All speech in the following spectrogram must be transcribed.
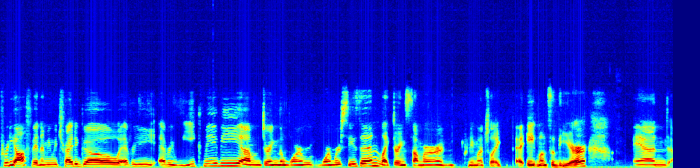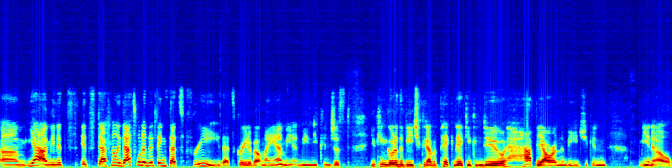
pretty often. I mean, we try to go every every week, maybe um, during the warm warmer season, like during summer and pretty much like eight months of the year. And um, yeah, I mean, it's it's definitely that's one of the things that's free. That's great about Miami. I mean, you can just you can go to the beach, you can have a picnic, you can do happy hour on the beach, you can, you know,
